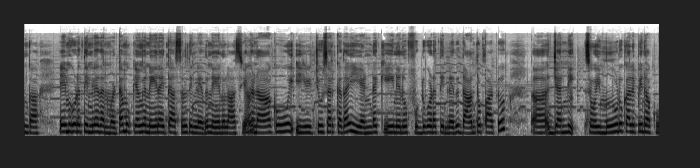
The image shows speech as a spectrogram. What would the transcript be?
ఇంకా ఏమి కూడా తినలేదనమాట ముఖ్యంగా నేనైతే అస్సలు తినలేదు. నేను లాస్ట్ ఇయర్ ఇంకా నాకు ఈ చూసారు కదా ఈ ఎండకి నేను ఫుడ్ కూడా తినలేదు. దాంతోపాటు జర్నీ సో ఈ మూడు కలిపి నాకు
